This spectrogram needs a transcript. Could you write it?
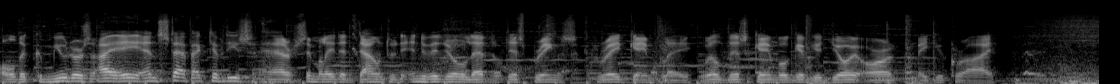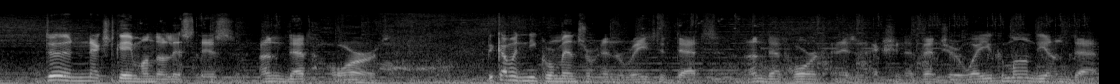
All the commuters, IA and staff activities are simulated down to the individual level. This brings great gameplay. Will this game will give you joy or make you cry? The next game on the list is Undead Horde. Become a necromancer and raise the dead. Undead Horde is an action adventure where you command the undead.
